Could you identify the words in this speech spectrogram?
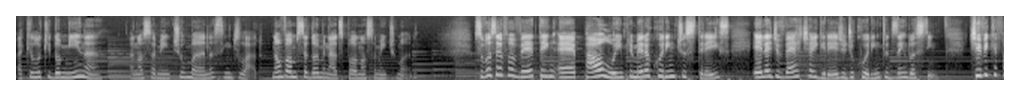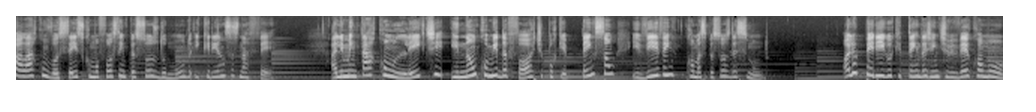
aquilo que domina a nossa mente humana, assim, de lado. Não vamos ser dominados pela nossa mente humana. Se você for ver, tem é, Paulo em 1 Coríntios 3, ele adverte a igreja de Corinto dizendo assim: Tive que falar com vocês como fossem pessoas do mundo e crianças na fé. Alimentar com leite e não comida forte, porque pensam e vivem como as pessoas desse mundo. Olha o perigo que tem da gente viver como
